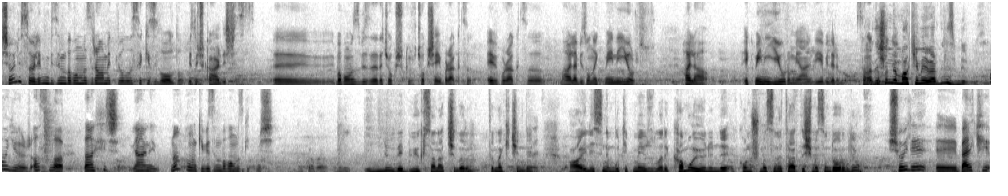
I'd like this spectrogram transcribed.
Şöyle söyleyeyim, bizim babamız rahmetli olalı 8 yıl oldu. Biz üç kardeşiz. Ee, babamız bize de çok şükür çok şey bıraktı. Ev bıraktı. Hala biz onun ekmeğini yiyoruz. Hala ekmeğini yiyorum yani diyebilirim. Sanatıma Kardeşinle mahkemeye verdiniz mi birbirinizi? Hayır asla. Daha hiç yani ne yapalım ki bizim babamız gitmiş. Bu kadar hani ünlü ve büyük sanatçıların tırnak içinde Evet. ailesinin bu tip mevzuları kamuoyu önünde konuşmasını, tartışmasını doğru buluyor musun? Şöyle e, belki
